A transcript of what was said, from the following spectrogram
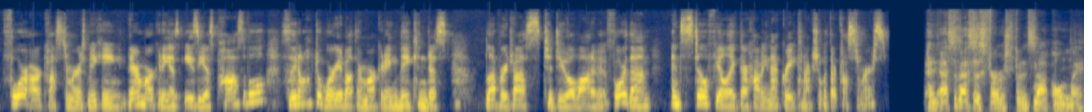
for our customers, making their marketing as easy as possible so they don't have to worry about their marketing. They can just leverage us to do a lot of it for them and still feel like they're having that great connection with their customers. And SMS is first, but it's not only.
